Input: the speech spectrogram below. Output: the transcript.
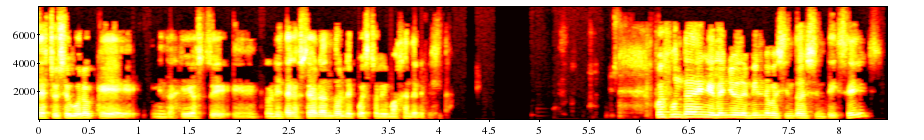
estoy seguro que mientras que yo estoy, eh, ahorita que estoy hablando, le he puesto la imagen de la viejita. Fue fundada en el año de 1966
